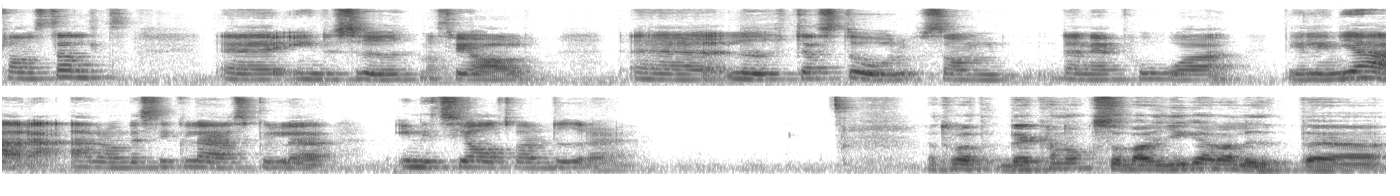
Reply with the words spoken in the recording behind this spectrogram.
framställt eh, industrimaterial eh, lika stor som den är på det linjära, även om det cirkulära skulle initialt vara dyrare. Jag tror att det kan också variera lite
